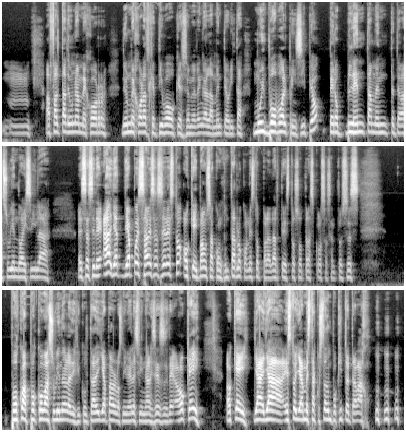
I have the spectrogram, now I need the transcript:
mm, a falta de una mejor, de un mejor adjetivo que se me venga a la mente ahorita, muy bobo al principio, pero lentamente te va subiendo ahí sí la, es así de, ah, ya, ya pues sabes hacer esto, ok, vamos a conjuntarlo con esto para darte estas otras cosas. Entonces, poco a poco va subiendo la dificultad y ya para los niveles finales es de, ok, ok, ya, ya, esto ya me está costando un poquito de trabajo.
